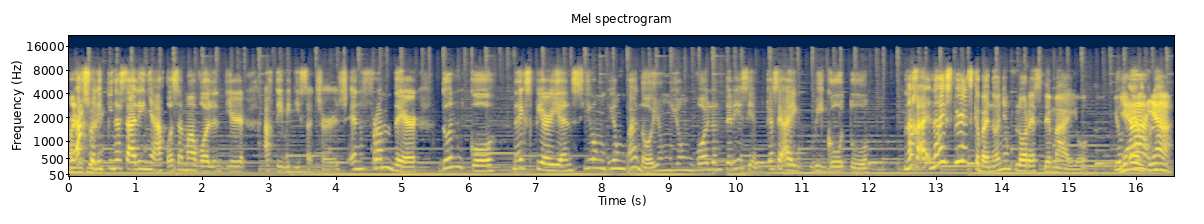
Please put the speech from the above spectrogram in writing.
Or actually pinasali niya ako sa mga volunteer activities sa church. And from there, doon ko na experience yung yung ano, yung yung volunteerism kasi I we go to Naka, naka-experience ka ba noon yung Flores de Mayo? Yung yeah, every... yeah.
